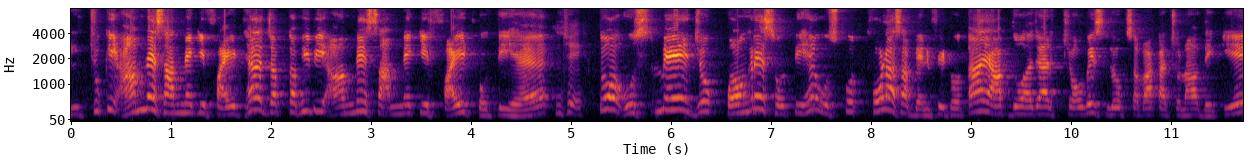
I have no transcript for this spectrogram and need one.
चूँकि आमने सामने की फाइट है जब कभी भी आमने सामने की फाइट होती है तो उसमें जो कांग्रेस होती है उसको थोड़ा सा बेनिफिट होता है आप 2024 लोकसभा का चुनाव देखिए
